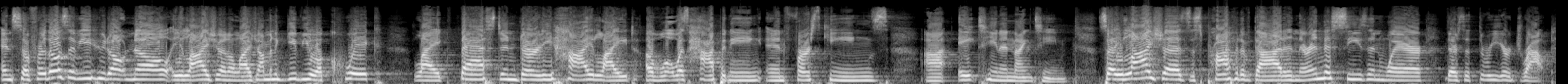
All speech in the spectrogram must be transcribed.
And so for those of you who don't know Elijah and Elisha, I'm going to give you a quick like fast and dirty highlight of what was happening in 1 Kings uh, 18 and 19. So Elijah is this prophet of God, and they're in this season where there's a three-year drought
